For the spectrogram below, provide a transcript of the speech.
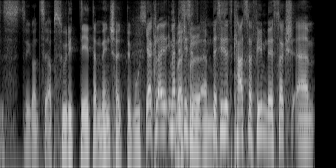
das, die ganze Absurdität der Menschheit bewusst. ja, klar, ich meine, das, ist Beispiel, jetzt- ähm, das ist jetzt kein Film, der sagst, ähm,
